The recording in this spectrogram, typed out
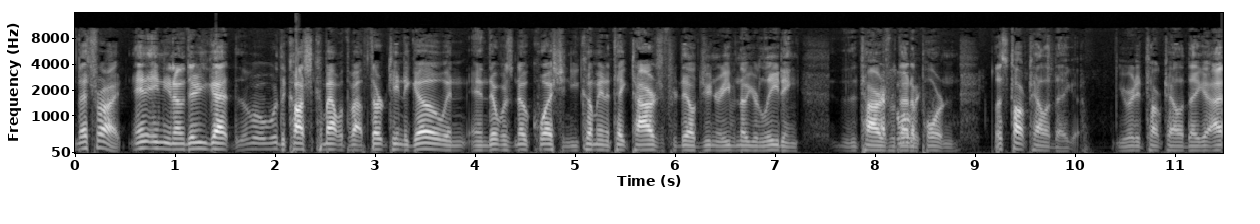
That's right. And, and you know, there you got the caution come out with about 13 to go, and, and there was no question. You come in and take tires if you're Dale Jr., even though you're leading, the tires were that important. Let's talk Talladega. You ready to talk Talladega? I,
